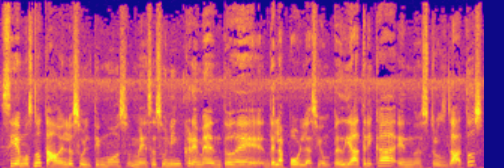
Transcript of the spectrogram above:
Sí hemos notado en los últimos meses un incremento de, de la población pediátrica en nuestros datos.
